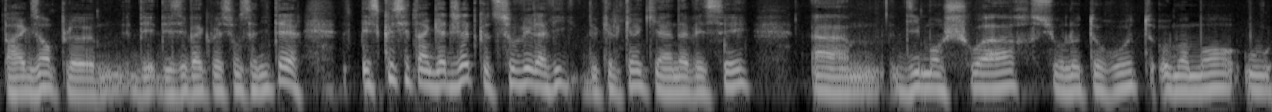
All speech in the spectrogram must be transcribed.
par exemple, des, des évacuations sanitaires. Est-ce que c'est un gadget que de sauver la vie de quelqu'un qui a un AVC un dimanche soir sur l'autoroute au moment où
